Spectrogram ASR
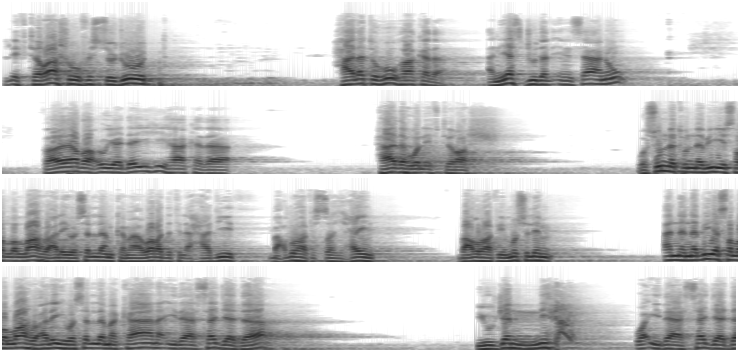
الافتراش في السجود حالته هكذا أن يسجد الإنسان فيضع يديه هكذا. هذا هو الافتراش. وسنة النبي صلى الله عليه وسلم كما وردت الأحاديث بعضها في الصحيحين بعضها في مسلم أن النبي صلى الله عليه وسلم كان إذا سجد يجنح وإذا سجد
